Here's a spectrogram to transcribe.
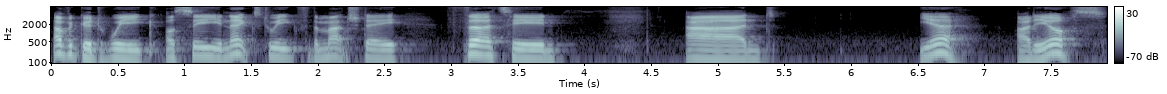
have a good week. I'll see you next week for the match day 13. And yeah, adios.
